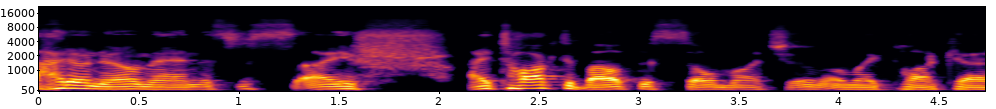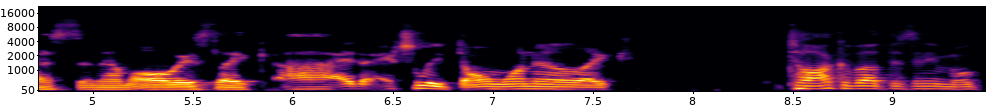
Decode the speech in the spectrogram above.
I don't know, man. It's just I I talked about this so much on, on like podcasts, and I'm always like, ah, I actually don't want to like talk about this anymore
